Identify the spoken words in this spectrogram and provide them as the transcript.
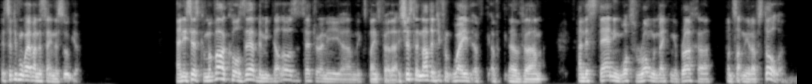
It's a different way of understanding the sugya. And he says, Kamavar calls there, Bemigdalos, etc. And he um, explains further. It's just another different way of, of, of um, understanding what's wrong with making a bracha on something that I've stolen,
